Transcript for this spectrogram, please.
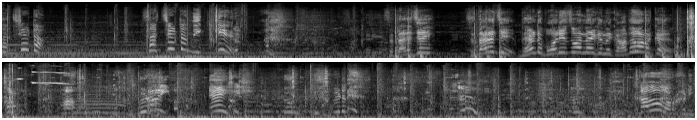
സച്ചേട്ടാ സച്ചേട്ടാ നിക്ക്. സിതാരച്ചി സിതാരച്ചി ദേണ്ട് പോലീസ് വന്നേക്കുന്നു കഥ. വിട്. കഥ തുറക്കടി.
